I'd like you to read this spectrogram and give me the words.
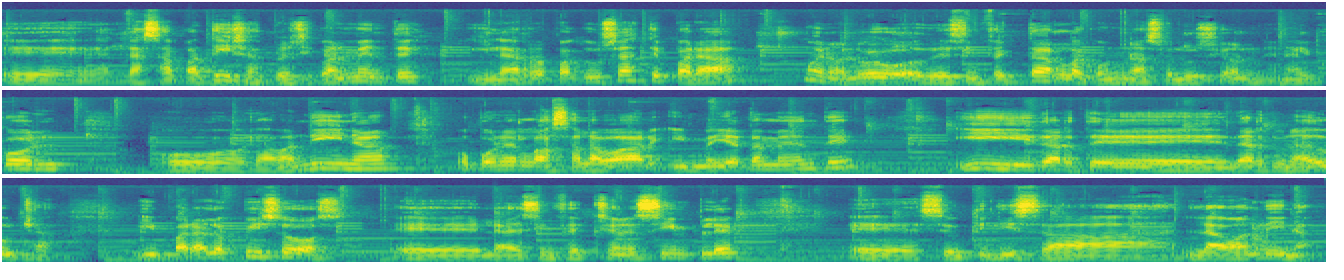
eh, las zapatillas principalmente y la ropa que usaste para, bueno, luego desinfectarla con una solución en alcohol o lavandina o ponerlas a lavar inmediatamente y darte, darte una ducha. Y para los pisos eh, la desinfección es simple, eh, se utiliza lavandina.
